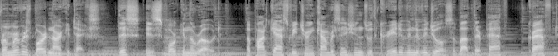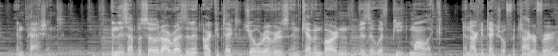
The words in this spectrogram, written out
From Rivers Barden Architects, this is Spork in the Road, a podcast featuring conversations with creative individuals about their path, craft, and passions. In this episode, our resident architects Joe Rivers and Kevin Barden visit with Pete Molick, an architectural photographer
